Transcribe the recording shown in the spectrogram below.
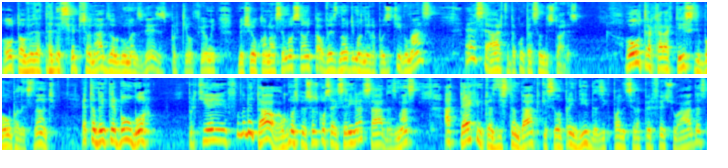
ou talvez até decepcionados algumas vezes, porque o filme mexeu com a nossa emoção e talvez não de maneira positiva, mas essa é a arte da contação de histórias. Outra característica de bom palestrante é também ter bom humor, porque é fundamental. Algumas pessoas conseguem ser engraçadas, mas há técnicas de stand-up que são aprendidas e que podem ser aperfeiçoadas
